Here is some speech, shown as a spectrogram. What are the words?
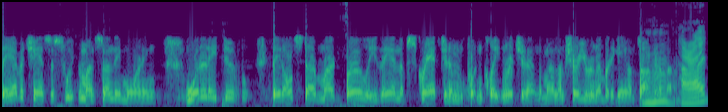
They have a chance to sweep them on Sunday morning. What do they do? They don't start Mark Buehrle. They end up scratching him and putting Clayton Richard on the mound. I'm sure you remember the game I'm talking mm-hmm. about. All right.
